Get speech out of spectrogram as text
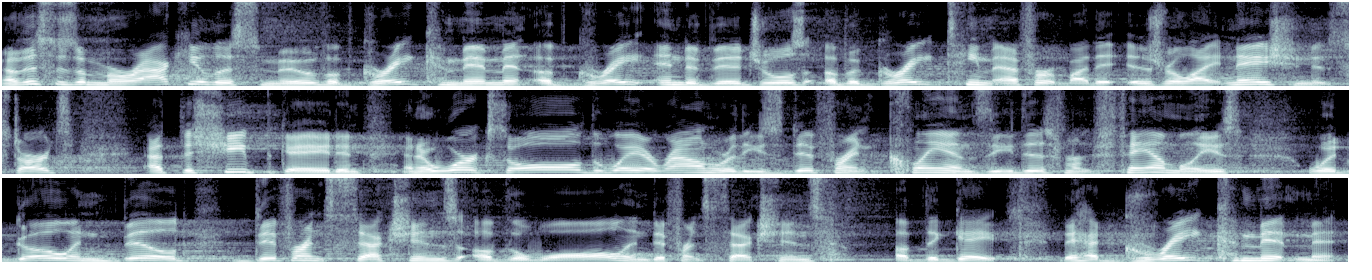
Now, this is a miraculous move of great commitment, of great individuals, of a great team effort by the Israelite nation. It starts at the sheep gate and, and it works all the way around where these different clans, these different families would go and build different sections of the wall and different sections of the gate. They had great commitment.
